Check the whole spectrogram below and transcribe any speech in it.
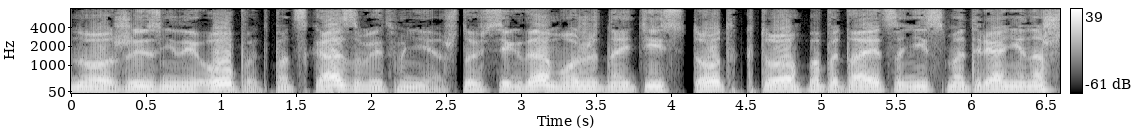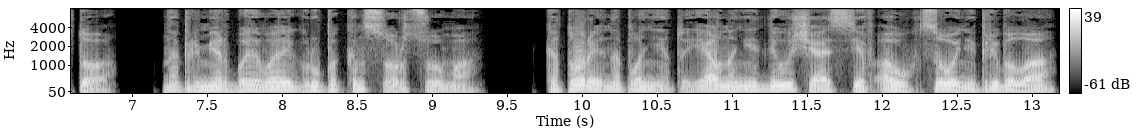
Но жизненный опыт подсказывает мне, что всегда может найтись тот, кто попытается несмотря ни на что. Например, боевая группа консорциума, которая на планету явно не для участия в аукционе прибыла.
